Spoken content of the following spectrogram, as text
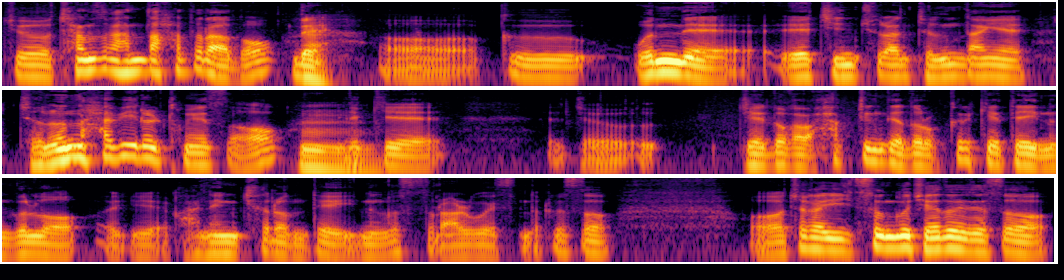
저 찬성한다 하더라도 네. 어, 그 원내에 진출한 정당의 전원 합의를 통해서 음. 이렇게 저 제도가 확정되도록 그렇게 돼 있는 걸로 이제 관행처럼 돼 있는 것으로 알고 있습니다. 그래서 어 제가 이 선거 제도에 대해서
